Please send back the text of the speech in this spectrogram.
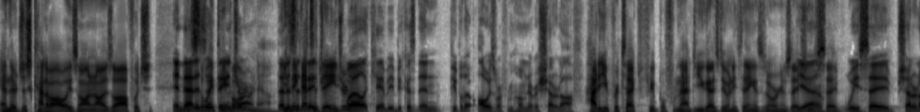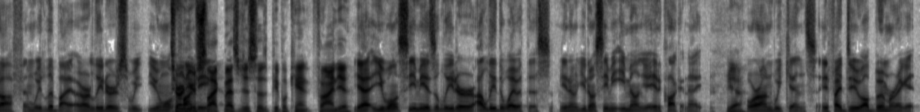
And they're just kind of always on and always off, which And that that's is the way a danger. people are now. That you is think that's a danger? Well, it can be because then people that always work from home never shut it off. How do you protect people from that? Do you guys do anything as an organization Yeah, to say, we say shut it off, and we live by it. Our leaders. We you won't turn your me, Slack messages so that people can't find you? Yeah, you won't see me as a leader. I'll lead the way with this. You know, you don't see me emailing you eight o'clock at night. Yeah. Or on weekends. If I do, I'll boomerang it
